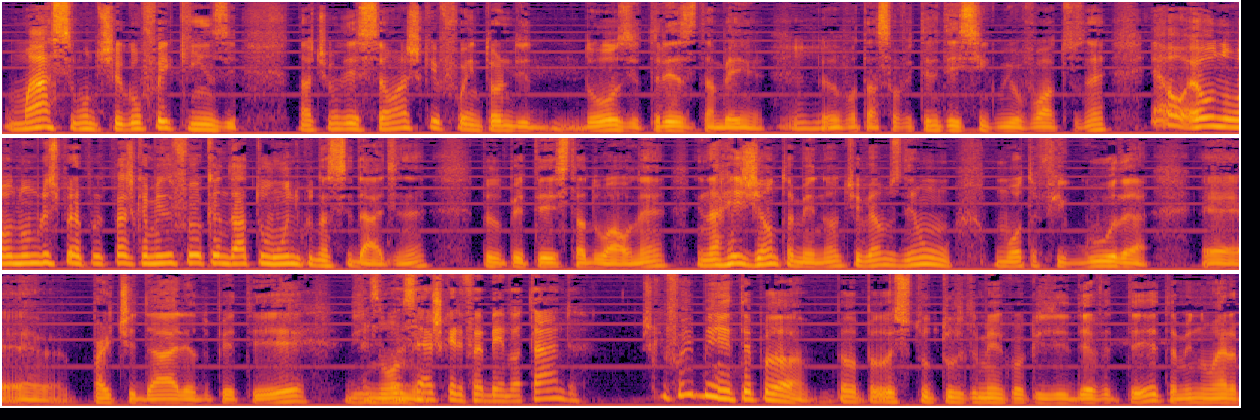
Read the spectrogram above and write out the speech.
O máximo quando chegou foi 15. Na última eleição, acho que foi em torno de 12, 13 também, pela votação, foi 35 mil votos, né? É, o- é o, o número, praticamente foi o candidato único na cidade, né? Pelo PT estadual, né? E na região também, não tivemos nenhuma outra figura é, partidária do PT de Mas nome. Você acha que ele foi bem votado? Acho que foi bem, até pela, pela, pela estrutura também que eu acredito que deve ter, também não era.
